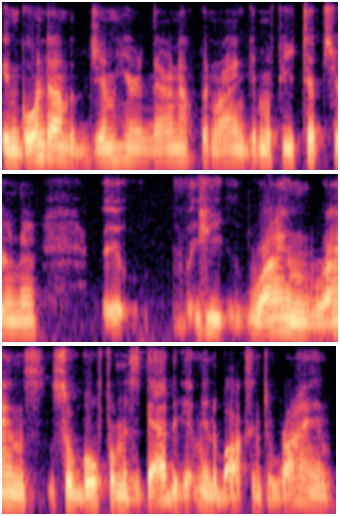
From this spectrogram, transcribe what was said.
in going down to the gym here and there and helping Ryan give him a few tips here and there, it, he Ryan Ryan's so go from his dad to get me into boxing to Ryan,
